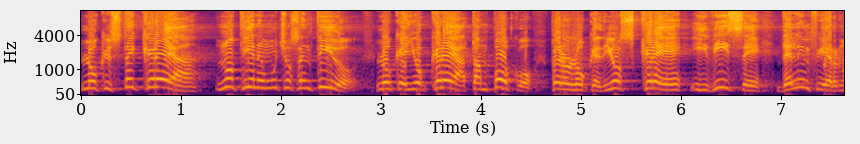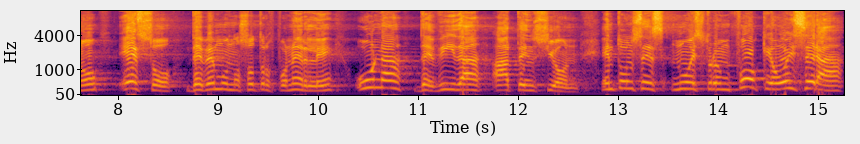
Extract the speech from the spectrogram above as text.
Lo que usted crea no tiene mucho sentido. Lo que yo crea tampoco. Pero lo que Dios cree y dice del infierno, eso debemos nosotros ponerle una debida atención. Entonces, nuestro enfoque hoy será,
